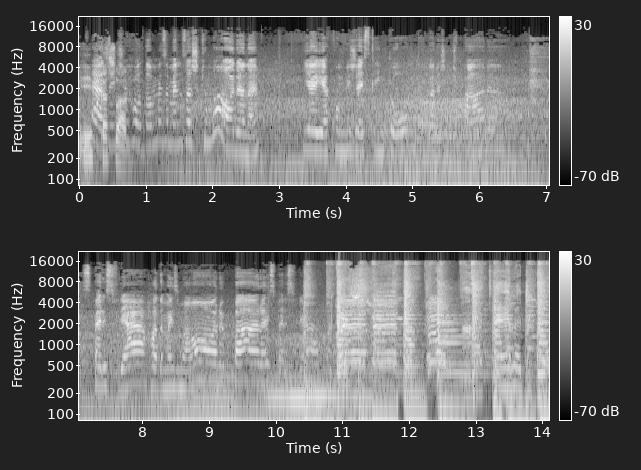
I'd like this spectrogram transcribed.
e É, ficar a gente suave. rodou mais ou menos acho que uma hora, né? E aí a Kombi já esquentou, então agora a gente para, espera esfriar, roda mais uma hora, para, espera esfriar. I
